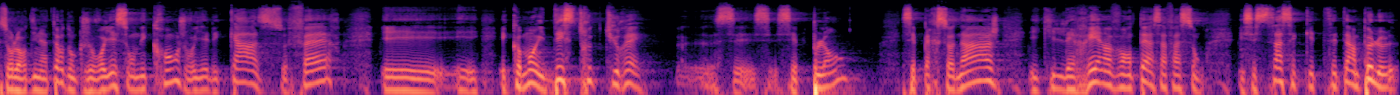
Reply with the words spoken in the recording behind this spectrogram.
sur l'ordinateur, donc je voyais son écran, je voyais les cases faire et, comment il déstructurait euh, plans, ses personnages et qu'il les réinventait à sa façon. Et c'est ça, c'était un peu le,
